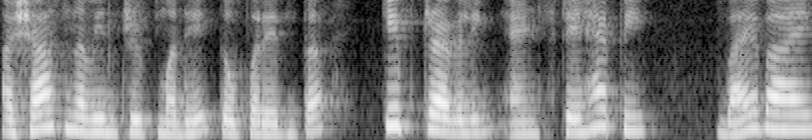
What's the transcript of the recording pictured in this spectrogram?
अशाच नवीन ट्रिपमध्ये तोपर्यंत keep travelling and stay happy bye bye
